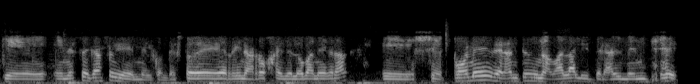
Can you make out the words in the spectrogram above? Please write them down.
que en este caso y en el contexto de Reina Roja y de Loba Negra, eh, se pone delante de una bala literalmente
